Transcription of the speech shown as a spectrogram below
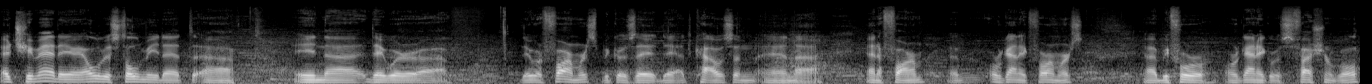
at Chimay, they always told me that uh, in uh, they were uh, they were farmers because they, they had cows and and, uh, and a farm, um, organic farmers uh, before organic was fashionable,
